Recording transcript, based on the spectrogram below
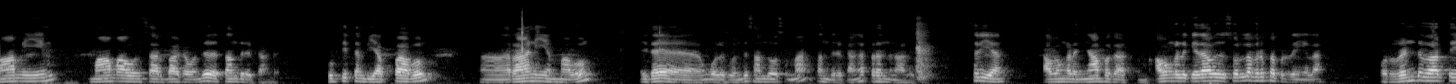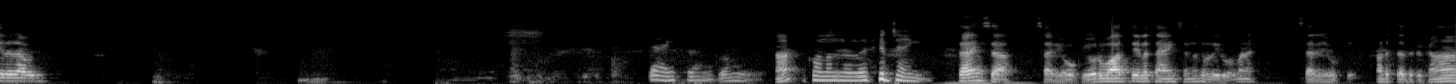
மாமியும் மாமாவும் சார்பாக வந்து அதை தந்திருக்காங்க. குட்டி தம்பி அப்பாவும் ராணி அம்மாவும் இதை உங்களுக்கு வந்து சந்தோஷமா தந்திருக்காங்க பிறந்த நாளுக்கு. சரியா? அவங்களோட ஞாபகார்த்தம். அவங்களுக்கு ஏதாவது சொல்ல விருப்பப்படுறீங்களா? ஒரு ரெண்டு வார்த்தைகள் ஏதாவது? தேங்க்ஸ்? கொண்டு வந்ததுக்கு தேங்க்ஸ் தேங்க்ஸா சரி ஓகே ஒரு வார்த்தையில தேங்க்ஸ்ன்னு சொல்லிடுவோம்? சரி ஓகே அடுத்தது இருக்கான்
